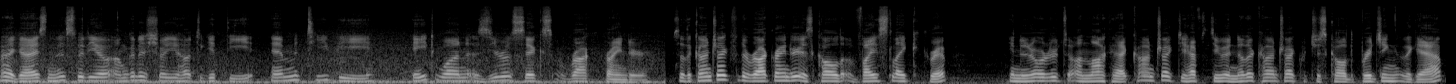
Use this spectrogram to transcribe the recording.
Alright guys, in this video I'm going to show you how to get the MTB 8106 rock grinder. So the contract for the rock grinder is called Vice-like Grip. And in order to unlock that contract you have to do another contract which is called Bridging the Gap,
